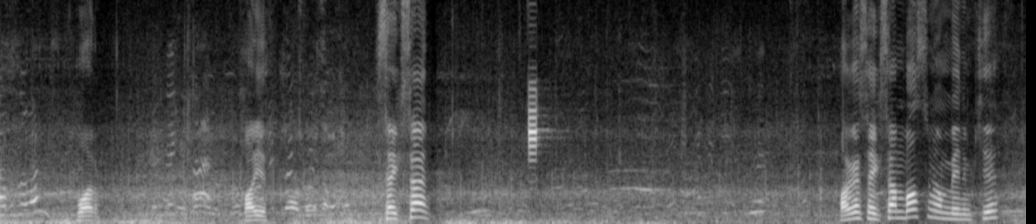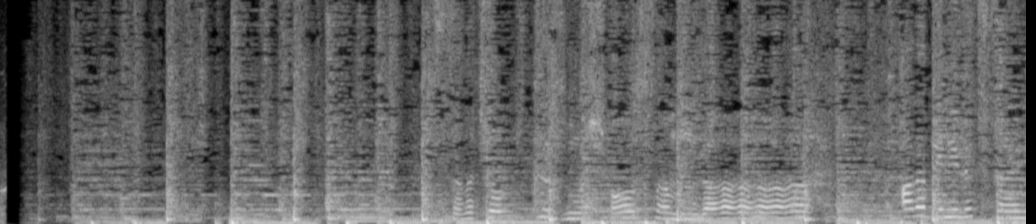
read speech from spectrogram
Hesabında var mısın? Varım. Hayır. 80. Aga 80 basmıyor mu benimki? Sana çok kızmış olsam da Ara beni lütfen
